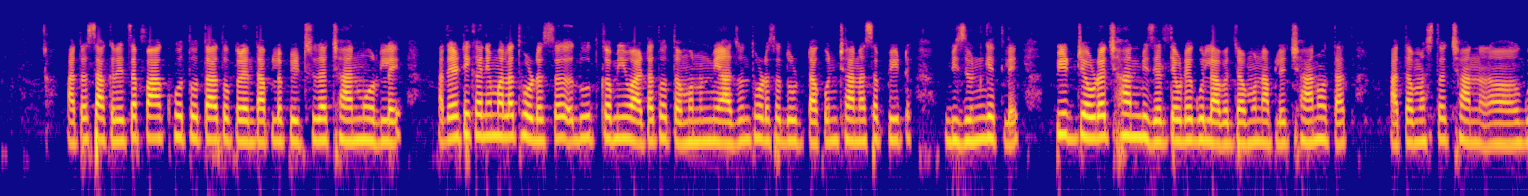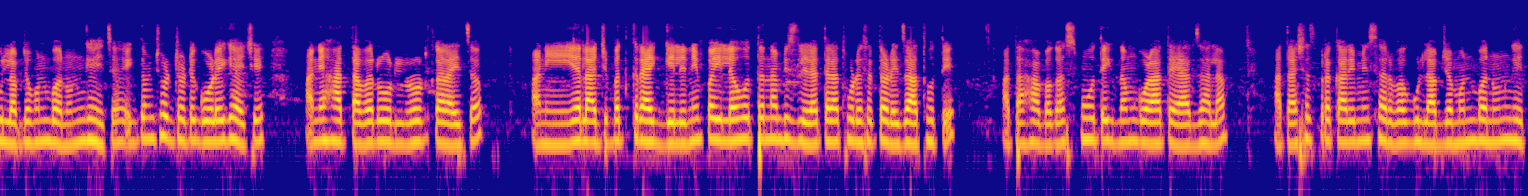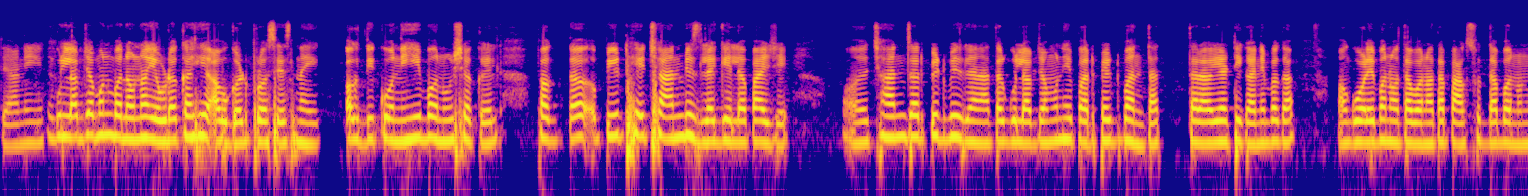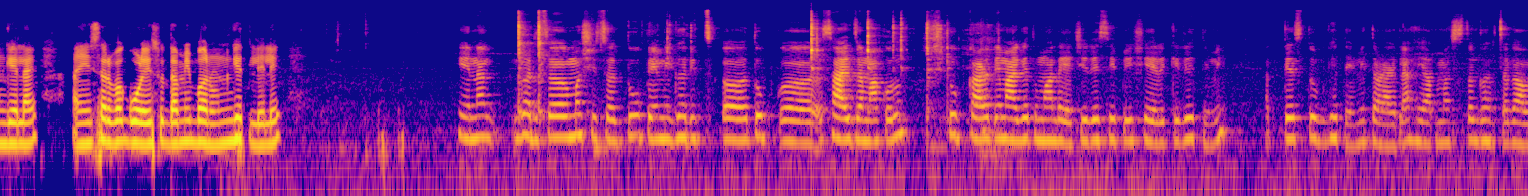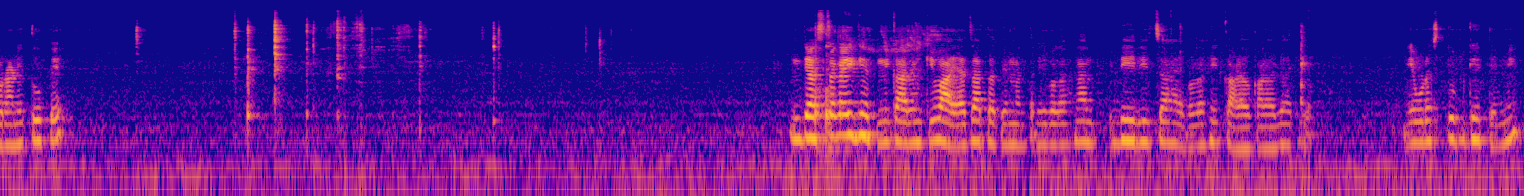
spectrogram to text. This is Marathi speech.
आता साखरेचा पाक होत होता, तोपर्यंत आपलं पीठसुद्धा छान मुरलंय. आता या ठिकाणी मला थोडंसं दूध कमी वाटत होतं, म्हणून मी अजून थोडंसं दूध टाकून छान असं पीठ भिजवून घेतले. पीठ जेवढं छान भिजेल तेवढे गुलाबजामून आपले छान होतात. आता मस्त छान गुलाबजामून बनवून घ्यायचं. एकदम छोटे-छोटे गोळे घ्यायचे आणि हातावर रोल रोल करायचं आणि याला अजिबात क्रॅक गेले नाही. पहिलं होतं ना भिजलेलं, त्याला थोडेसे तडे जात होते. आता हा बघा स्मूथ एकदम गोळा तयार झाला. आता अशाच प्रकारे मी सर्व गुलाबजामून बनवून घेते आणि गुलाबजामुन बनवणं एवढं काही अवघड प्रोसेस नाही. अगदी कोणीही बनवू शकेल. फक्त पीठ हे छान भिजलं गेलं पाहिजे. छान जर पीठ भिजलं ना, तर गुलाबजामुन हे परफेक्ट बनतात. तर या ठिकाणी बघा गोळे बनवता बनवता पाकसुद्धा बनून गेलाय आणि सर्व गोळेसुद्धा मी बनवून घेतलेले. हे ना घरचं म्हशीचं तूप आहे मी घरीच तूप साय जमा करून तूप काढते मागे तुम्हाला याची रेसिपी शेअर केली होती मी तेच तूप घेते मी तळायला हे मस्त घरचं गावराणी तूप आहे जास्त काही घेत नाही कारण की वाया जातात ते नंतर हे बघा ना डेअरीचं आहे बघा हे काळं काळं झालं एवढंच तूप घेते मी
